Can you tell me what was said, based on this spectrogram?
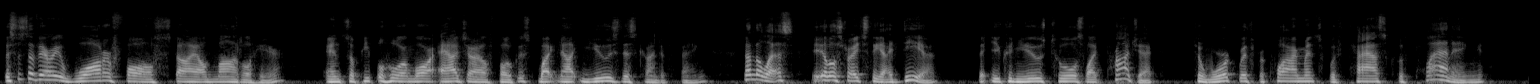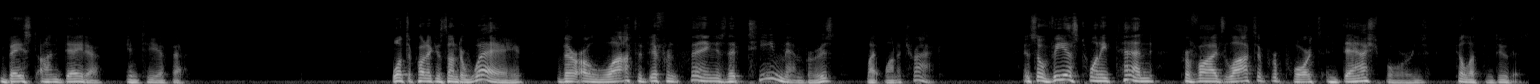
This is a very waterfall style model here, and so people who are more agile focused might not use this kind of thing. Nonetheless, it illustrates the idea that you can use tools like Project to work with requirements, with tasks, with planning based on data in TFS. Once a project is underway, there are lots of different things that team members might want to track. And so VS 2010 provides lots of reports and dashboards let them do this.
